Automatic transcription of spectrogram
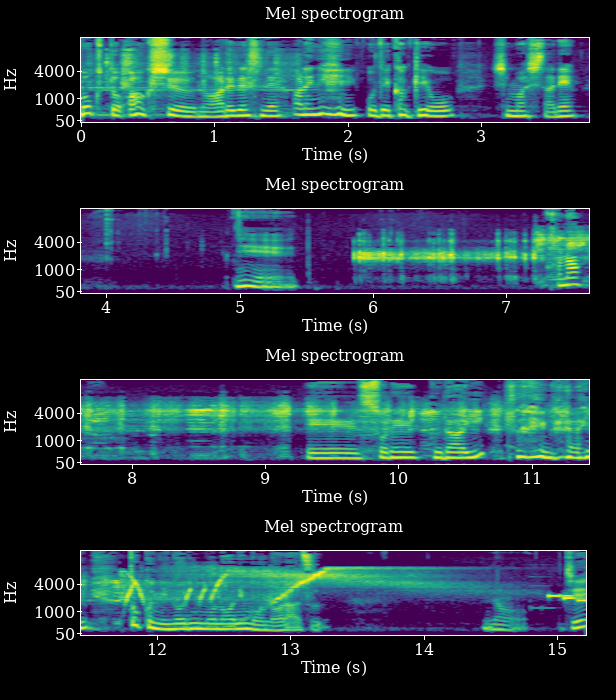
僕と握手のあれですね。あれにお出かけをしましたね。ねえ。かな。えー、それぐらい？それぐらい？特に乗り物にも乗らず。のジェッ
